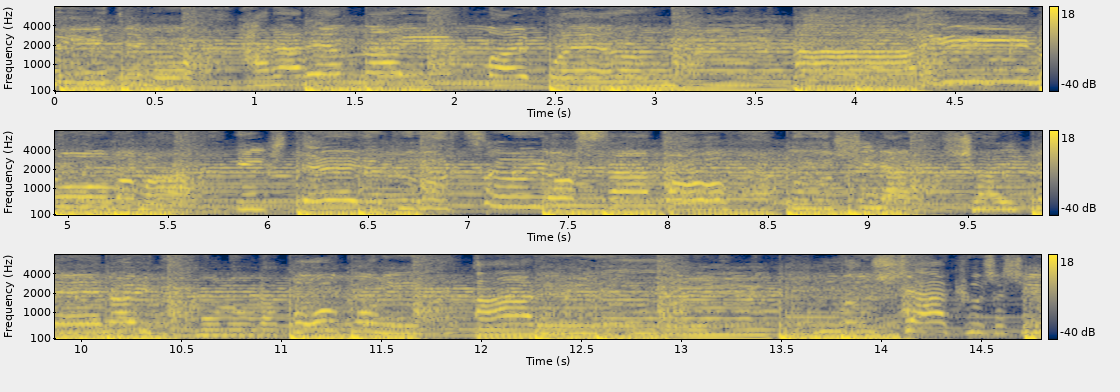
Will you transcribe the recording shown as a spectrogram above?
いても離れない my friend ありのまま生きてゆく強さと失っちゃいけないものがここにある。むしゃくしゃして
